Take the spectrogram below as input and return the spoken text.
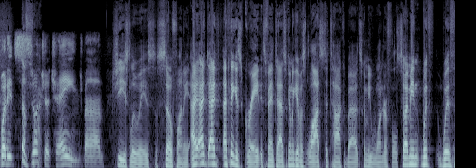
But it's The such a change, man. Jeez Louise, so funny. I, I I I think it's great. It's fantastic. It's going to give us lots to talk about. It's going to be wonderful. So I mean, with with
